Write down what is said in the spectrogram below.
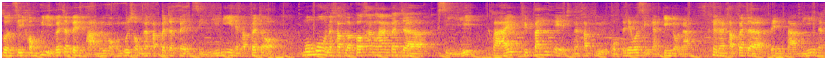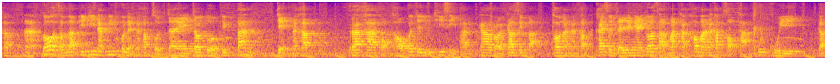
ส่วนสีของผู้หญิงก็จะเป็นขวามือของคุณผู้ชมนะครับ ก็จะเป็นสีนี่นะครับ ก็จะออก ม่วงๆนะครับ แล้วก็ข้างล่างก็จะสีคล้ายคลิฟตันเอจนะครับ หรือผมจะเรียกว่าสีนักกิ้งโดนัทนะครับ ก็จะเป็นตามนี้นะครับอะก็สำหรับพี่ๆนักวิ่งคนไหนนะครับ สนใจเจ้าตัวคลิฟตัน7นะครับราคาของเขาก็จะอยู่ที่ 4,990 บาท เท่านั้นนะครับ ใครสนใจยังไงก็สามารถทักเข้ามานะครับ สอบถามพูดคุยกับ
